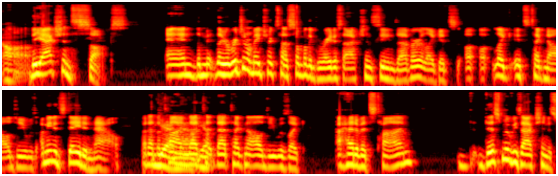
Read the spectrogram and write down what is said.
Aw. The action sucks, and the the original Matrix has some of the greatest action scenes ever. Like it's uh, uh, like its technology was. I mean, it's dated now, but at the Yeah, time now, that te- that technology was like ahead of its time. This movie's action is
